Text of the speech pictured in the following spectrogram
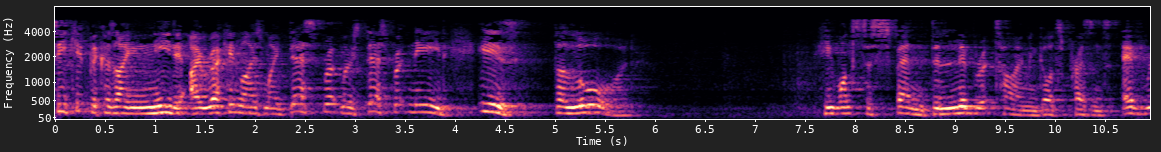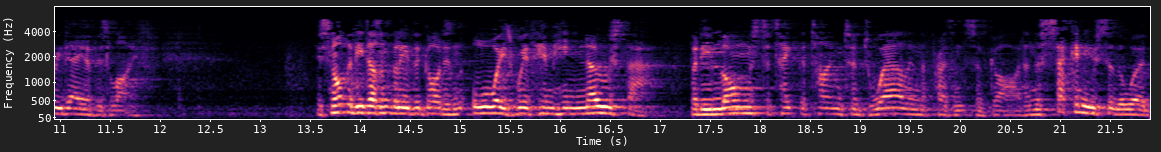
seek it because I need it. I recognize my desperate, most desperate need is the Lord. He wants to spend deliberate time in God's presence every day of his life. It's not that he doesn't believe that God isn't always with him, he knows that but he longs to take the time to dwell in the presence of God. And the second use of the word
